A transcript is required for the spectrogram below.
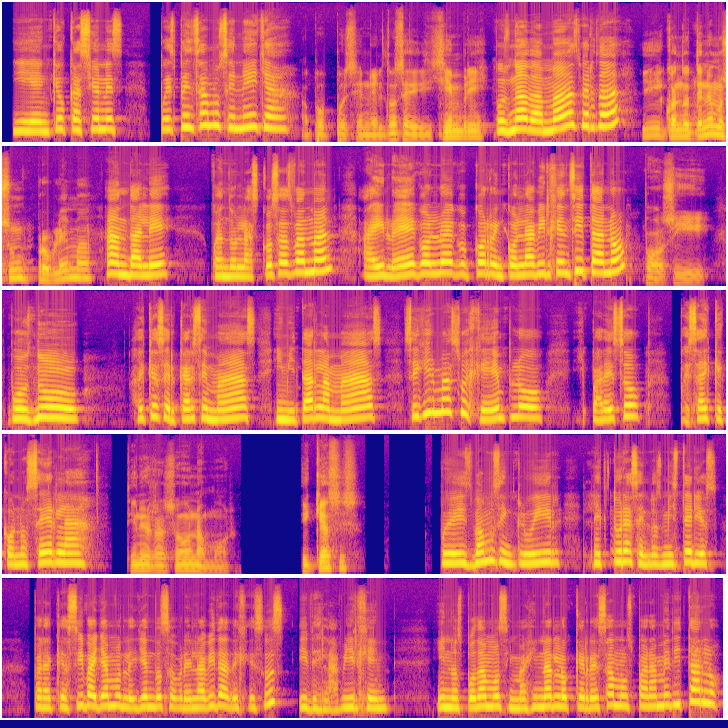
y en qué ocasiones pues pensamos en ella. Ah, pu- Pues en el 12 de diciembre. Pues nada más, ¿verdad? Y cuando tenemos un problema. Ándale, cuando las cosas van mal, ahí luego, luego corren con la Virgencita, ¿no? Pues sí. Pues no, hay que acercarse más, imitarla más, seguir más su ejemplo, y para eso pues hay que conocerla. Tienes razón, amor. ¿Y qué haces? Pues vamos a incluir lecturas en los misterios, para que así vayamos leyendo sobre la vida de Jesús y de la Virgen, y nos podamos imaginar lo que rezamos para meditarlo.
